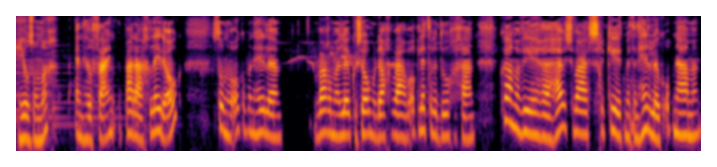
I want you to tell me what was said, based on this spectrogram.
Heel zonnig en heel fijn. Een paar dagen geleden ook. Stonden we ook op een hele warme, leuke zomerdag. Waren we ook Lettelen doorgegaan. Kwamen weer uh, huiswaarts gekeerd met een hele leuke opname.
